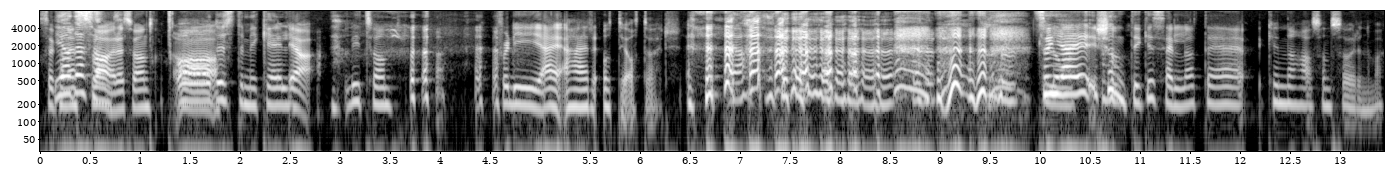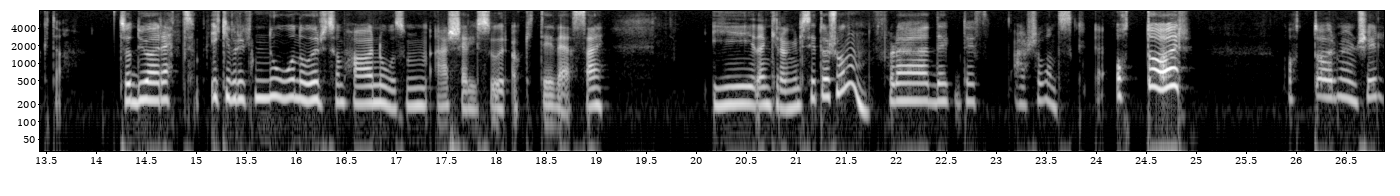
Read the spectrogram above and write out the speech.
så kan jeg svare sant. sånn «Å, duste-Mikkel. Ja, litt sånn. Fordi jeg er 88 år. så jeg skjønte ikke selv at det kunne ha sånn sårende makt. da. Så du har rett. Ikke bruk noen ord som har noe som er skjellsordaktig ved seg i den krangelsituasjonen. For det, det, det er så vanskelig. Åtte år! Åtte år med unnskyld.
